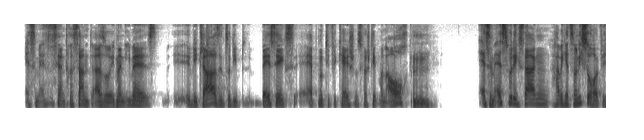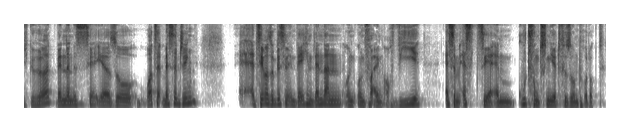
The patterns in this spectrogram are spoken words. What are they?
SMS ist ja interessant. Also ich meine, E-Mail ist wie klar, sind so die Basics, App-Notifications versteht man auch. Mhm. SMS würde ich sagen, habe ich jetzt noch nicht so häufig gehört. Wenn, dann ist es ja eher so WhatsApp-Messaging. Erzähl mal so ein bisschen, in welchen Ländern und, und vor allem auch wie SMS-CRM gut funktioniert für so ein Produkt.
